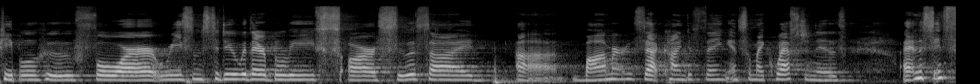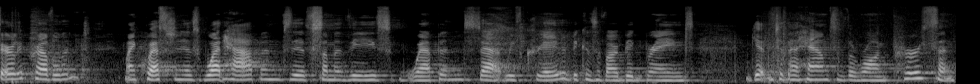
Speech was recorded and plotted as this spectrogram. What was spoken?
people who, for reasons to do with their beliefs, are suicide uh, bombers, that kind of thing. And so my question is, and it seems fairly prevalent, my question is what happens if some of these weapons that we've created because of our big brains get into the hands of the wrong person?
